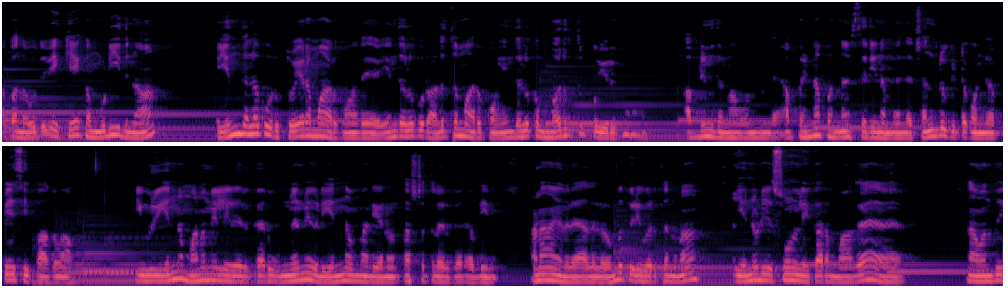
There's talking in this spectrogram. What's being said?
அப்போ அந்த உதவியை கேட்க முடியுதுன்னா எந்த அளவுக்கு ஒரு துயரமாக இருக்கும் அது? எந்த அளவுக்கு ஒரு அழுத்தமாக இருக்கும்? எந்த அளவுக்கு மறுத்து போயிருக்கும்? அப்படின்றத நான் உணர்ந்தேன் அப்போ என்ன பண்ணேன் சரி நம்ம இந்த சந்துரு கிட்ட கொஞ்சம் பேசி பார்க்கலாம். இவர் என்ன மனநிலையில் இருக்கார்? உண்மையுமே இவர் என்ன மாதிரியான ஒரு கஷ்டத்தில் இருக்கார் அப்படின்னு. ஆனால் அதில் அதில் ரொம்ப பெரிய வருத்தம்னா என்னுடைய சூழ்நிலை காரணமாக நான் வந்து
